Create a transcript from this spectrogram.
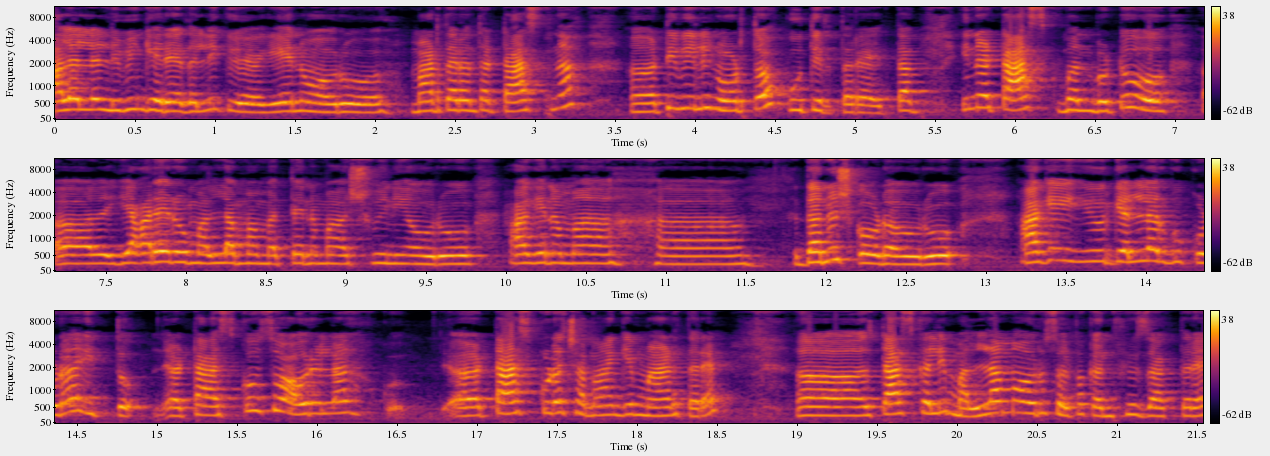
ಅಲ್ಲೆಲ್ಲ ಲಿವಿಂಗ್ ಏರಿಯಾದಲ್ಲಿ ಏನು ಅವರು ಮಾಡ್ತಾ ಇರೋಂಥ ಟಾಸ್ಕ್ನ ಟಿ ವಿಲಿ ನೋಡ್ತಾ ಕೂತಿರ್ತಾರೆ, ಆಯ್ತಾ? ಇನ್ನು ಟಾಸ್ಕ್ ಬಂದ್ಬಿಟ್ಟು ಯಾರ್ಯಾರು ಮಲ್ಲಮ್ಮ ಮತ್ತು ನಮ್ಮ ಅಶ್ವಿನಿ ಅವರು, ಹಾಗೆ ನಮ್ಮ ಧನುಷ್ ಗೌಡ ಅವರು, ಹಾಗೆ ಇವ್ರಿಗೆಲ್ಲರಿಗೂ ಕೂಡ ಇತ್ತು ಟಾಸ್ಕು ಸೊ ಅವರೆಲ್ಲ ಟಾಸ್ಕ್ ಕೂಡ ಚೆನ್ನಾಗಿ ಮಾಡ್ತಾರೆ. ಟಾಸ್ಕಲ್ಲಿ ಮಲ್ಲಮ್ಮ ಅವರು ಸ್ವಲ್ಪ ಕನ್ಫ್ಯೂಸ್ ಆಗ್ತಾರೆ.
